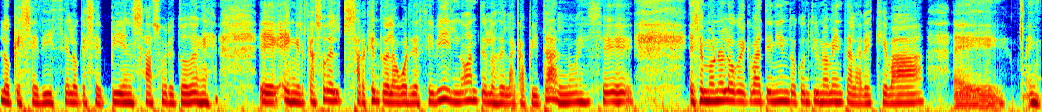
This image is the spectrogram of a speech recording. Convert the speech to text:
lo que se dice, lo que se piensa, sobre todo en, eh, en el caso del sargento de la Guardia Civil, ¿no? Ante los de la capital, ¿no? Ese, ese monólogo que va teniendo continuamente a la vez que va eh, in-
